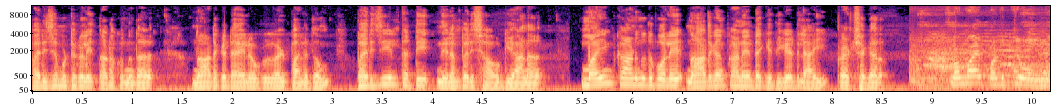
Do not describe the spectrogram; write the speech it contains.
പരിചമുട്ടുകളി നടക്കുന്നത്. നാടക ഡയലോഗുകൾ പലതും പരിചയിൽ തട്ടി നിലംപരിശാവുകയാണ്. മൈം കാണുന്നത് പോലെ നാടകം കാണേണ്ട ഗതികേടിലായി പ്രേക്ഷകർ. നന്നായി പഠിച്ചു വന്ന്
